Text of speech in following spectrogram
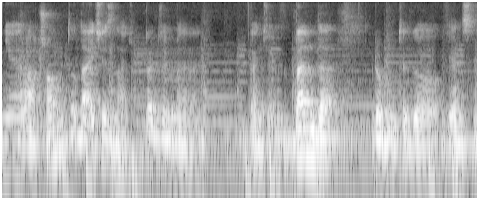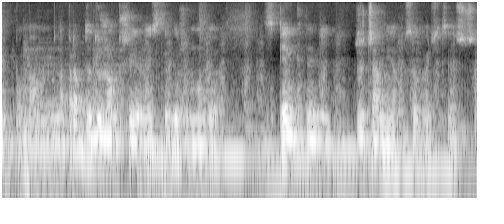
nie raczą, to dajcie znać. Będziemy, będziemy, będę robił tego więcej, bo mam naprawdę dużą przyjemność z tego, że mogę z pięknymi rzeczami obcować to jeszcze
